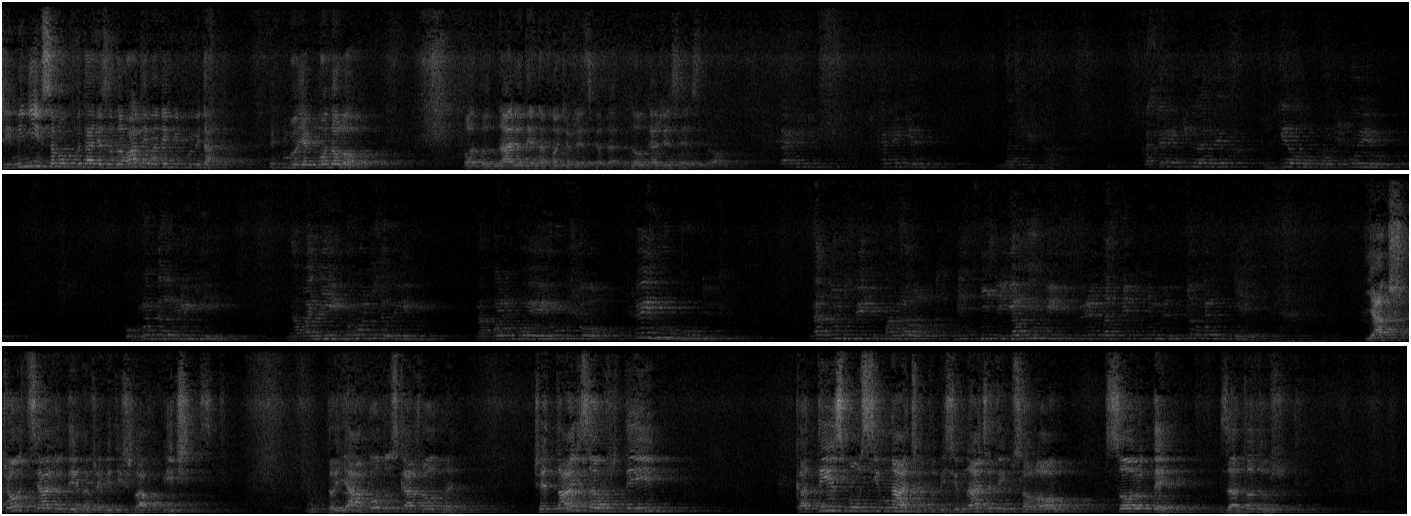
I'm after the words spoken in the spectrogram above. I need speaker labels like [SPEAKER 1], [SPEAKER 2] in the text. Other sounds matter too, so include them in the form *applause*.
[SPEAKER 1] Чи мені самому питання задавати і на них відповідати? Бо як монолог. От одна людина хоче вже сказати, ну кажи, сестро. Якщо ця людина вже відійшла у вічність, то я буду скажу одне. Читай завжди катизму 17, 18 псалом 49 за ту душу.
